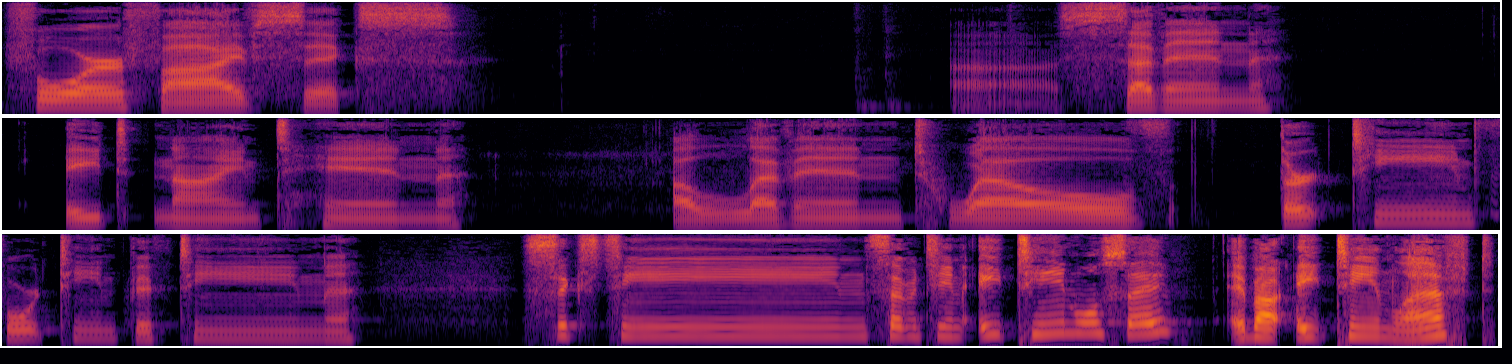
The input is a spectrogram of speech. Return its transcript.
four, five, six, uh, seven, eight, nine, ten, eleven, twelve, thirteen, fourteen, fifteen, sixteen, seventeen, eighteen. we'll say. About 18 left.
